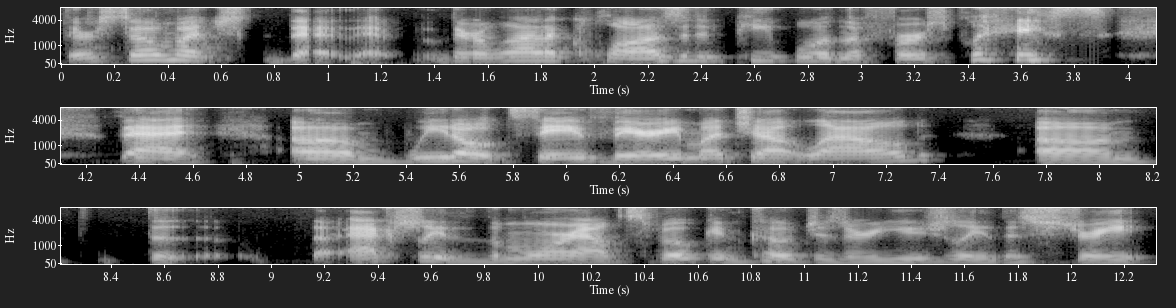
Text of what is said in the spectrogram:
there's so much that, that, there are a lot of closeted people in the first place that um, we don't say very much out loud. Um, the actually the more outspoken coaches are usually the straight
